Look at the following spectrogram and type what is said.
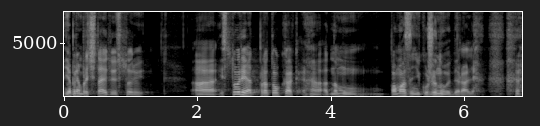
я прям прочитаю эту историю. История про то, как одному помазаннику жену выбирали.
